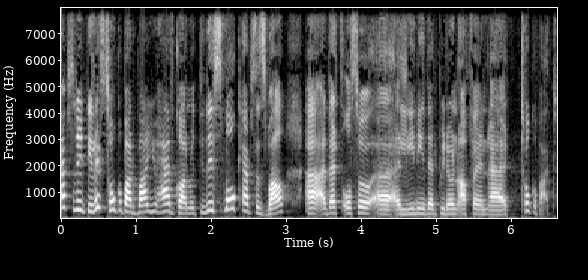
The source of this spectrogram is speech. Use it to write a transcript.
Absolutely. Let's talk about why you have gone with these small caps as well. Uh, that's also uh, a leaning that we don't often uh, talk about.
